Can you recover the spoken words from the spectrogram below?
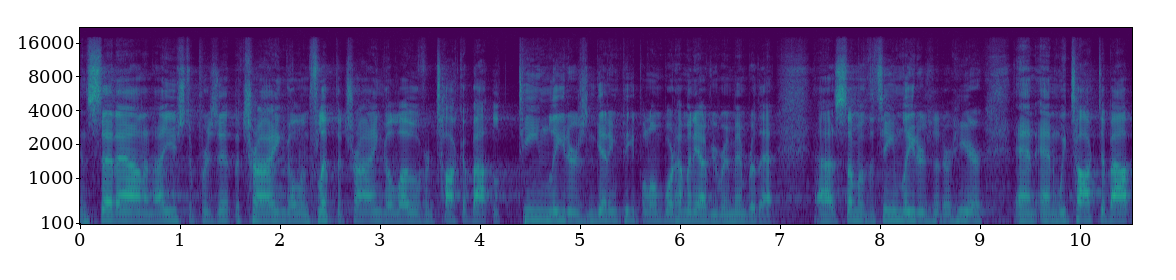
and sit down, and I used to present the triangle and flip the triangle over and talk about team leaders and getting people on board. How many of you remember that? Uh, some of the team leaders that are here, and, and we talked about.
